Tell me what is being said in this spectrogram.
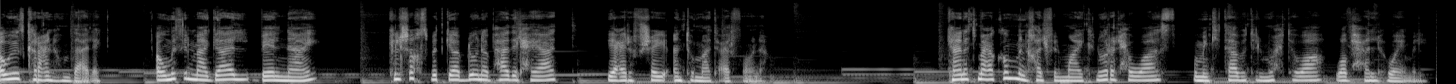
أو يذكر عنهم ذلك. أو مثل ما قال بيل ناي كل شخص بتقابلونه بهذه الحياة يعرف شيء أنتم ما تعرفونه. كانت معكم من خلف المايك نور الحواس ومن كتابة المحتوى وضحى الهويمل.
